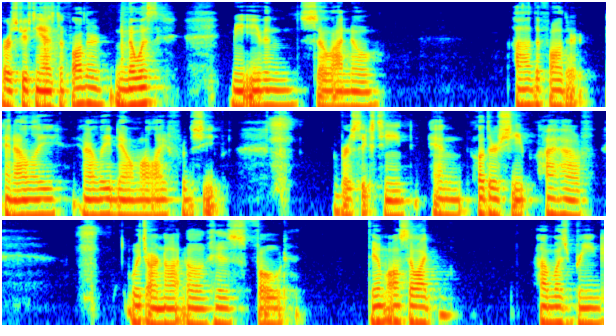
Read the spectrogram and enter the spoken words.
Verse 15 As the Father knoweth me, even so I know I the Father, and I lay and I lay down my life for the sheep. Verse 16 And other sheep I have which are not of his fold, them also I, I must bring,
